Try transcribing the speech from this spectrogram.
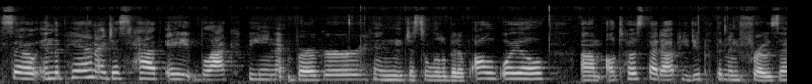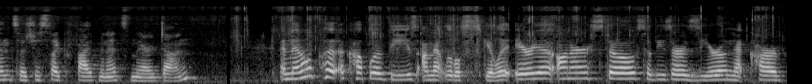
So in the pan, I just have a black bean burger and just a little bit of olive oil. Um, I'll toast that up. You do put them in frozen, so it's just like five minutes and they're done. And then I'll put a couple of these on that little skillet area on our stove. So these are zero net carb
